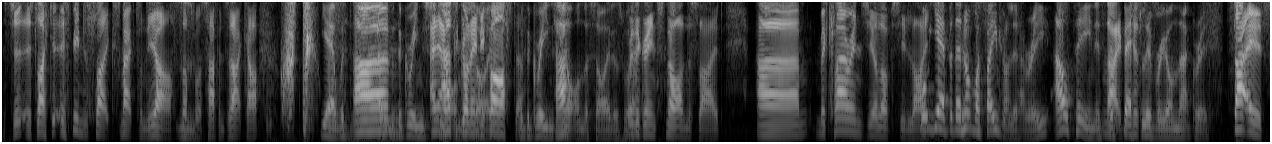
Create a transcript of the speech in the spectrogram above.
It's just, it's like it's been just like smacked on the arse. Mm. That's what's happened to that car. Yeah, with, uh, Um, with the green and it hasn't on gone any side. faster. With the green Huh? snot on the side as well. with the green snot on the side. Um, McLaren's you'll obviously like. well, yeah, but they're not my favourite can't have- livery. Alpine is No, the best livery on that grid. That is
